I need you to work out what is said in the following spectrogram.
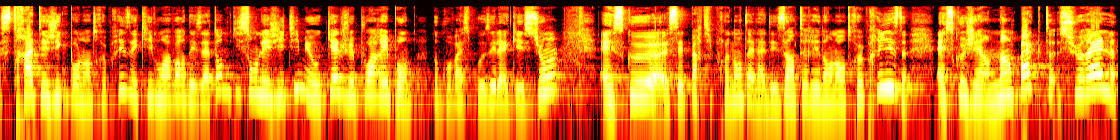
stratégiques pour l'entreprise et qui vont avoir des attentes qui sont légitimes et auxquelles je vais pouvoir répondre. Donc on va se poser la question, est-ce que euh, cette partie prenante, elle a des intérêts dans l'entreprise? Est-ce que j'ai un impact sur elle?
